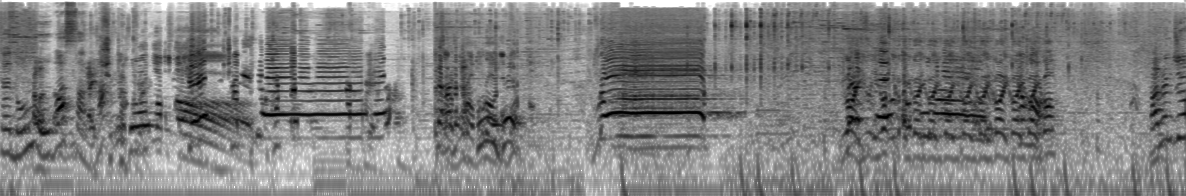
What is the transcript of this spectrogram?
저 너무 오바쌌나? 아이 슈퍼. 자 물어 물어 물어. 물어. 이거 이거 이거 이거 이거 이거 이거 이거 이거 이거 이거. 가는 중.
